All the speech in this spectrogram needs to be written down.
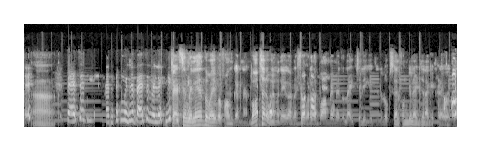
पैसे दिए मुझे पैसे मिलेंगे। पैसे मिले हैं तो भाई परफॉर्म करना है। बहुत सारे हुए हैं। मैं एक बार मैं शो कर रहा था बॉम्बे में तो लाइट चली गई थी तो लोग सेलफोन की लाइट जला के खड़े हुए थे।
